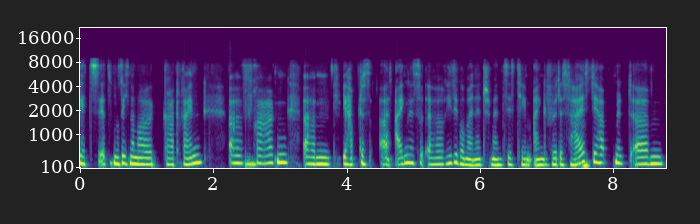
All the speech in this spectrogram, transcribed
Jetzt, jetzt muss ich nochmal gerade rein äh, mhm. fragen. Ähm, ihr habt das äh, eigenes äh, Risikomanagementsystem eingeführt. Das heißt, mhm. ihr habt mit ähm,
